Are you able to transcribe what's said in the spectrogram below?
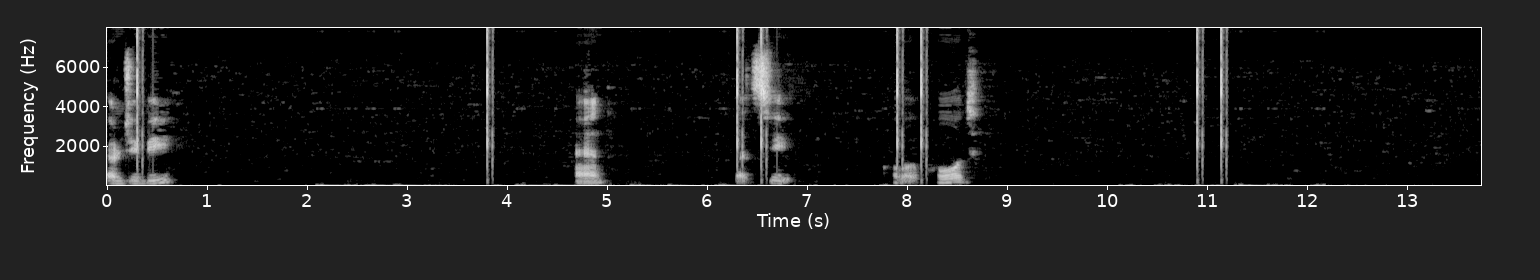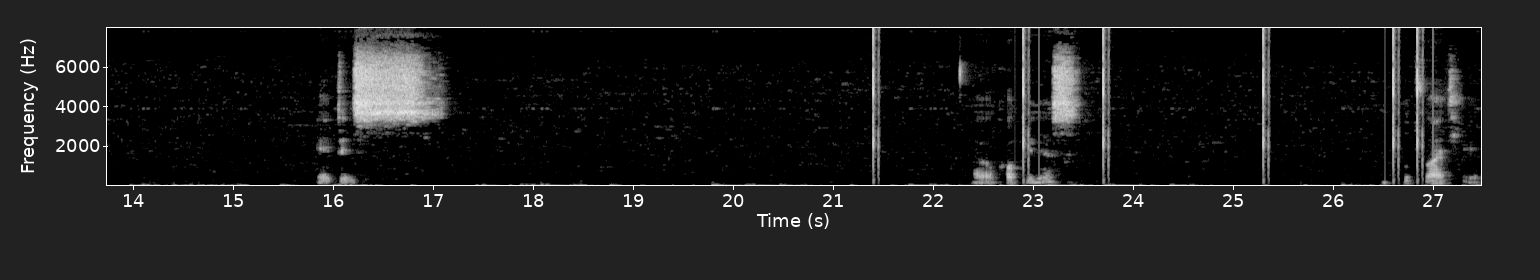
RGB and let's see. Color code. It is I will copy this put right here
